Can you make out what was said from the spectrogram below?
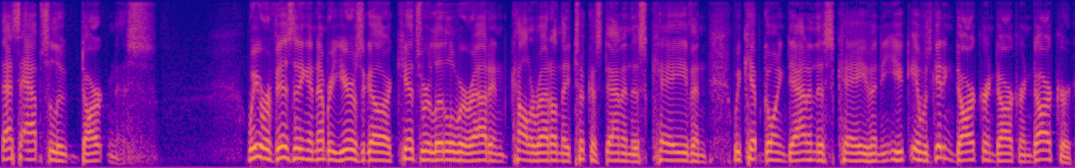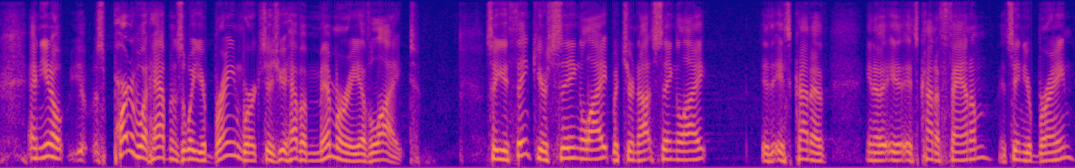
That's absolute darkness we were visiting a number of years ago. Our kids were little. We were out in Colorado, and they took us down in this cave, and we kept going down in this cave, and you, it was getting darker and darker and darker. And you know, part of what happens the way your brain works is you have a memory of light. So you think you're seeing light, but you're not seeing light. It, it's kind of, you know, it, it's kind of phantom. It's in your brain.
